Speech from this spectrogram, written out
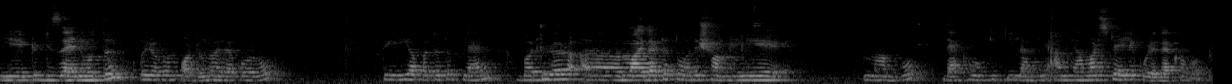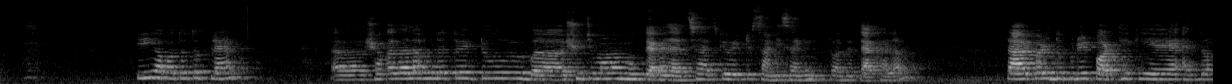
দিয়ে একটু ডিজাইন মতন ওই রকম পটল ভাজা করব। তো এই আপাতত প্ল্যান বটুরার ময়দাটা তোমাদের সঙ্গে নিয়ে মাখবো। দেখাবো কী কী লাগে। আমি আমার স্টাইলে করে দেখাবো। এই আপাতত প্ল্যান সকালবেলা হলে তো একটু সূর্য মামার মুখ দেখা যাচ্ছে। আজকেও একটু সানি সানি তোমাদের দেখালাম। তারপরে দুপুরের পর থেকে একদম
